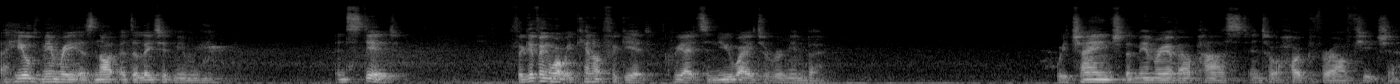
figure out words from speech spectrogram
A healed memory is not a deleted memory. Instead, forgiving what we cannot forget creates a new way to remember. We change the memory of our past into a hope for our future.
